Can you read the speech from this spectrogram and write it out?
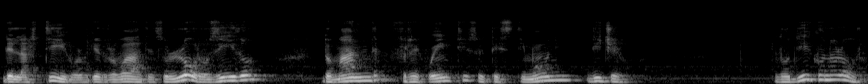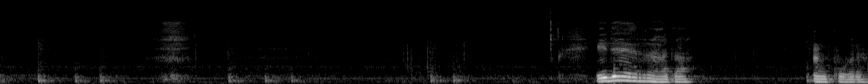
dell'articolo che trovate sul loro sito domande frequenti sui testimoni di Geova. Lo dicono loro. Idea errata. Ancora,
